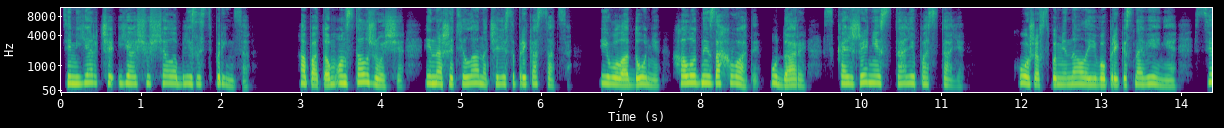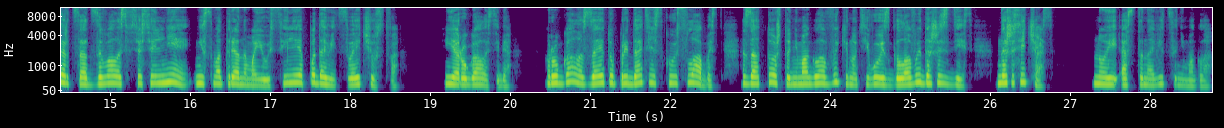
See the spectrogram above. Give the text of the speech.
тем ярче я ощущала близость принца. А потом он стал жестче, и наши тела начали соприкасаться. Его ладони, холодные захваты, удары, скольжение стали по стали. Кожа вспоминала его прикосновение, сердце отзывалось все сильнее, несмотря на мои усилия подавить свои чувства. Я ругала себя, Ругала за эту предательскую слабость, за то, что не могла выкинуть его из головы даже здесь, даже сейчас. Но и остановиться не могла.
